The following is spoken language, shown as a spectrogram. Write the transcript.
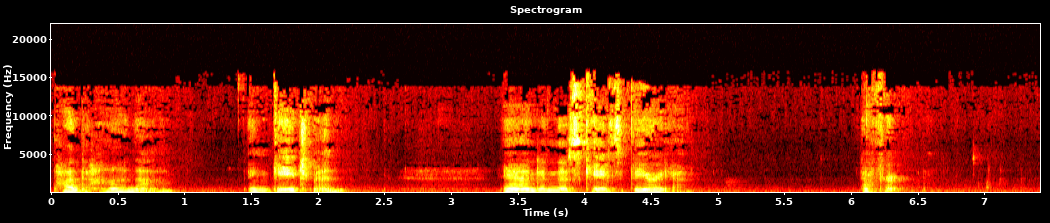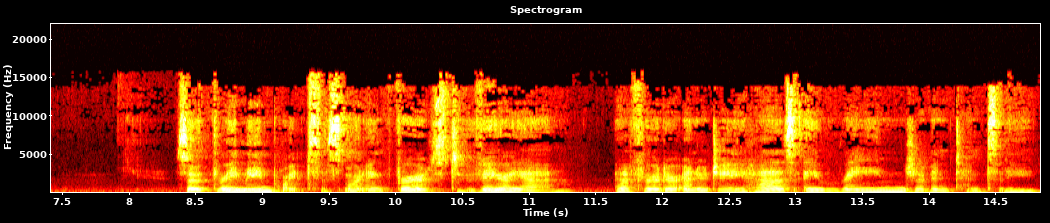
Padhana, engagement, and in this case, virya, effort. So, three main points this morning. First, virya effort or energy has a range of intensity.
